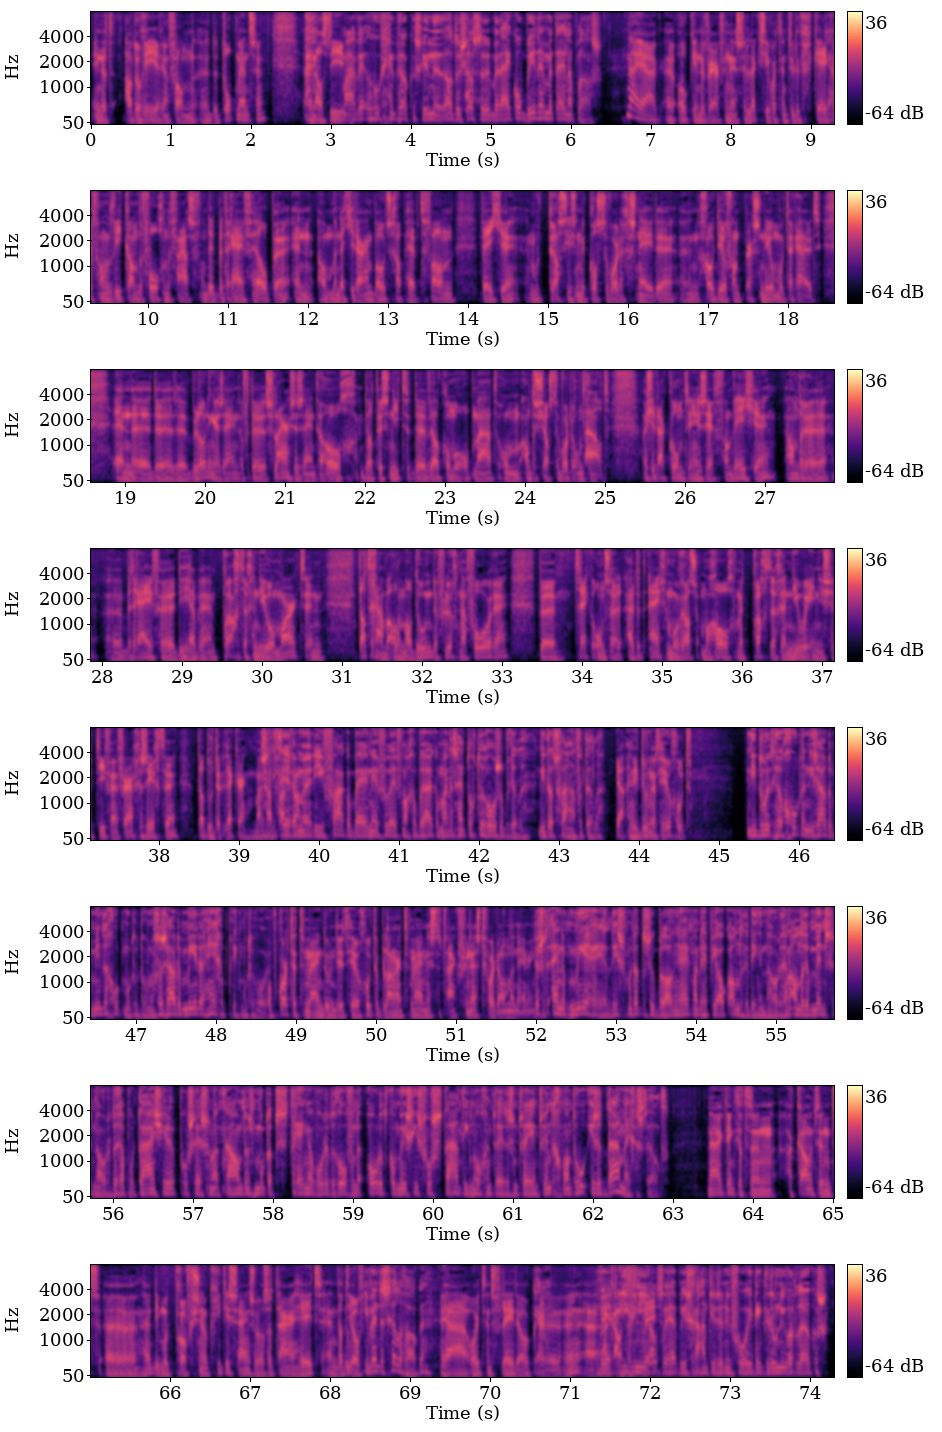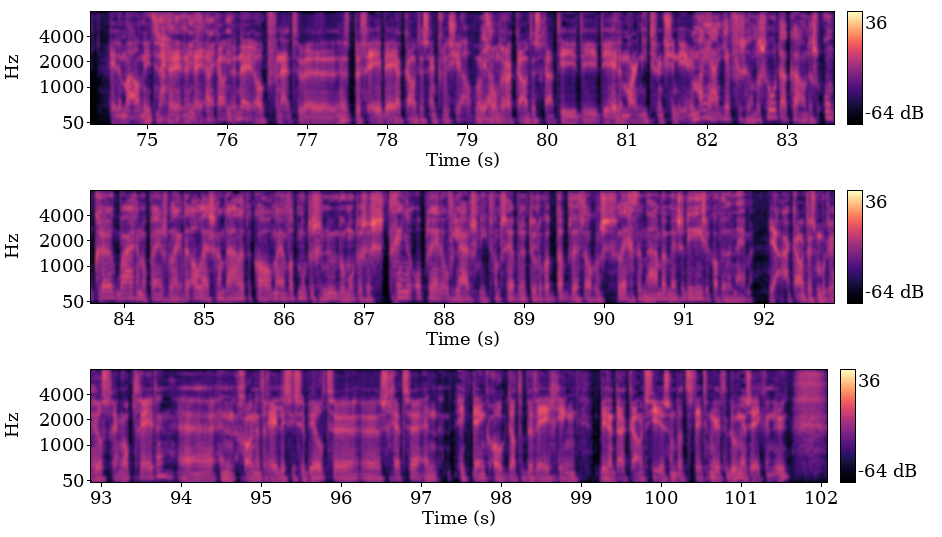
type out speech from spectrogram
in het adoreren van eh, de topmensen. En als die... Maar in welke zin? Enthousiast, met hij komt binnen meteen applaus. Nou ja, eh, ook in de werving en selectie wordt natuurlijk gekeken van wie kan de volgende fase van dit bedrijf helpen. En op het moment dat je daar een boodschap hebt van, weet je, er moet drastisch in de kosten worden gesneden, een groot deel van het personeel moet eruit en de, de beloningen zijn, of de salarissen zijn te hoog, dat is niet de welkome opmaat om enthousiast te worden onthaald. Als je daar komt en je zegt van, weet je, andere bedrijven die hebben een prachtige nieuwe markt en dat gaan we allemaal doen, de vlucht naar voren. We trekken ons uit het eigen moeras omhoog met prachtige nieuwe initiatieven en vergezichten. Dat doet het lekker. Maar gaat die term eh, die vaak op BNF even mag gebruiken, maar dat zijn toch de roze brillen die dat verhaal vertellen. Ja, en die doen het heel goed. En die doen het heel goed en die zouden het minder goed moeten doen. Of ze zouden meer doorheen geprikt moeten worden. Op korte termijn doen die het heel goed. Op lange termijn is het vaak funest voor de onderneming. Dus uiteindelijk meer realisme, dat is natuurlijk belangrijk. Maar dan heb je ook andere dingen nodig en andere mensen nodig. De rapportageproces van accountants, moet dat strenger worden? De rol van de auditcommissies volstaat die nog in 2022? Want hoe is het daarmee gesteld? Nou, ik denk dat een accountant, uh, die moet professioneel kritisch zijn, zoals het daar heet. En dat die over... Je bent het zelf ook, hè? Ja, ooit in het verleden ook. Ja. Uh, accountant je niet over hebben, je schaamt je er nu voor. Je denkt, ik doe nu wat leukers. Helemaal niet. Nee, nee, nee. Account, nee ook vanuit uh, de VEB-accountants zijn cruciaal. Want zonder accountants gaat die, die, die hele markt niet functioneren. Maar ja, je hebt verschillende soorten accountants. Onkreukbaar en opeens blijken er allerlei schandalen te komen. En wat moeten ze nu doen? Moeten ze strenger optreden of juist niet? Want ze hebben natuurlijk wat dat betreft ook een slechte naam... bij mensen die risico willen nemen. Ja, accountants moeten heel streng optreden. Uh, en gewoon het realistische beeld uh, schetsen. En ik denk ook dat de beweging binnen de accountancy is... om dat steeds meer te doen, en zeker nu.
